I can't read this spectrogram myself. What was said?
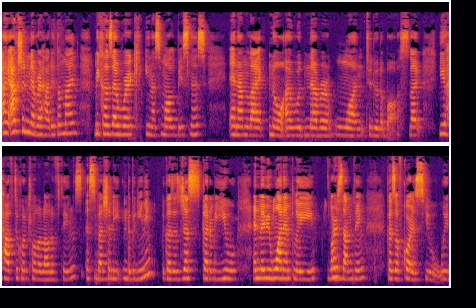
i actually never had it on mind because i work in a small business and I'm like, no, I would never want to do the boss. Like, you have to control a lot of things, mm-hmm. especially in the beginning, because it's just gonna be you and maybe one employee or mm-hmm. something. Because of course, you we,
